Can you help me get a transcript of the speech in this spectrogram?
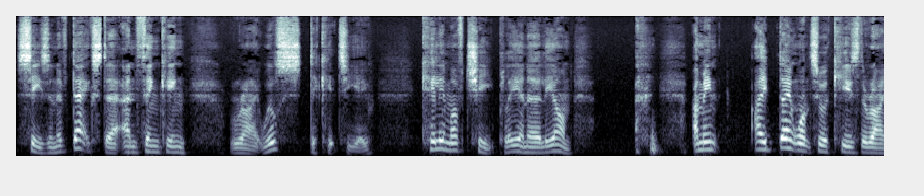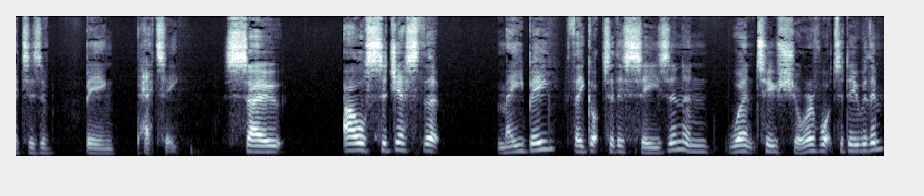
season of Dexter, and thinking, right, we'll stick it to you. Kill him off cheaply and early on. I mean, I don't want to accuse the writers of being petty. So I'll suggest that maybe they got to this season and weren't too sure of what to do with him.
